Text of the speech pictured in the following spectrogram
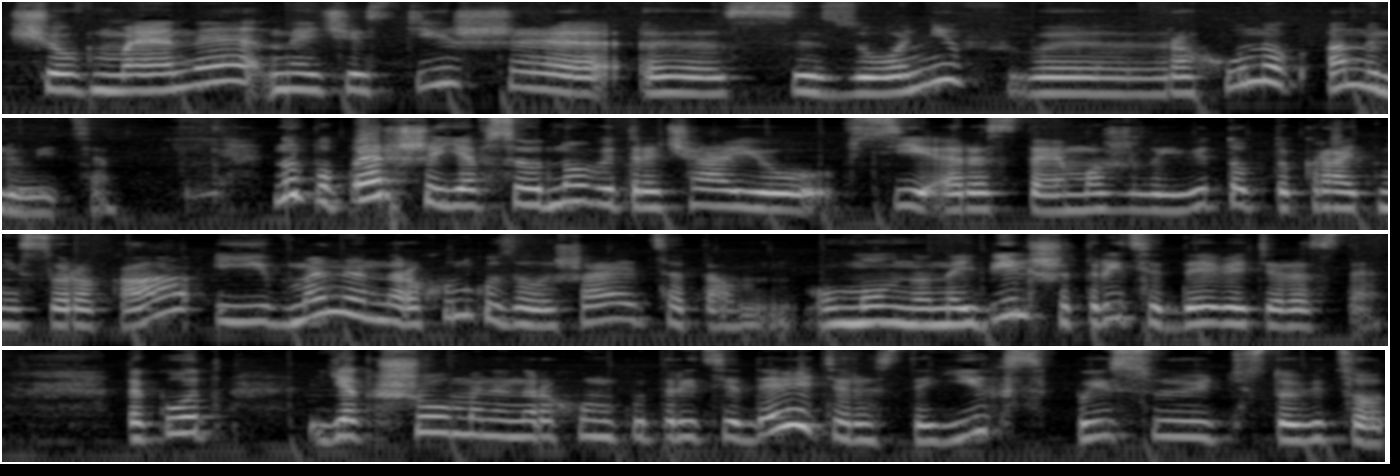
що в мене найчастіше е, з сезонів рахунок анулюється. Ну, по-перше, я все одно витрачаю всі РСТ можливі, тобто кратні 40, і в мене на рахунку залишається там умовно найбільше 39 РСТ. Так от, якщо в мене на рахунку 39 РСТ, їх списують 100%.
